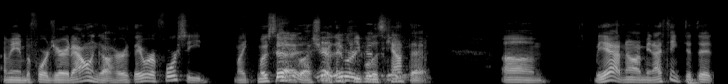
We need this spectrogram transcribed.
I mean, before Jarrett Allen got hurt, they were a four seed like most of the year last year. I think people discount that. Um, but yeah, no, I mean, I think that that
